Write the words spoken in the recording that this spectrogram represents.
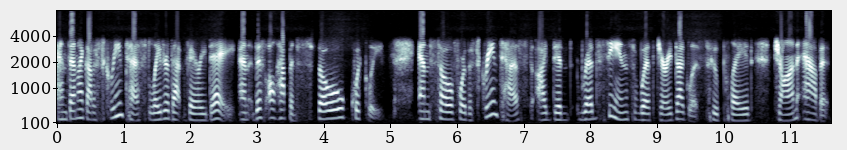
and then I got a screen test later that very day. And this all happened so quickly. And so for the screen test, I did read scenes with Jerry Douglas, who played John Abbott.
